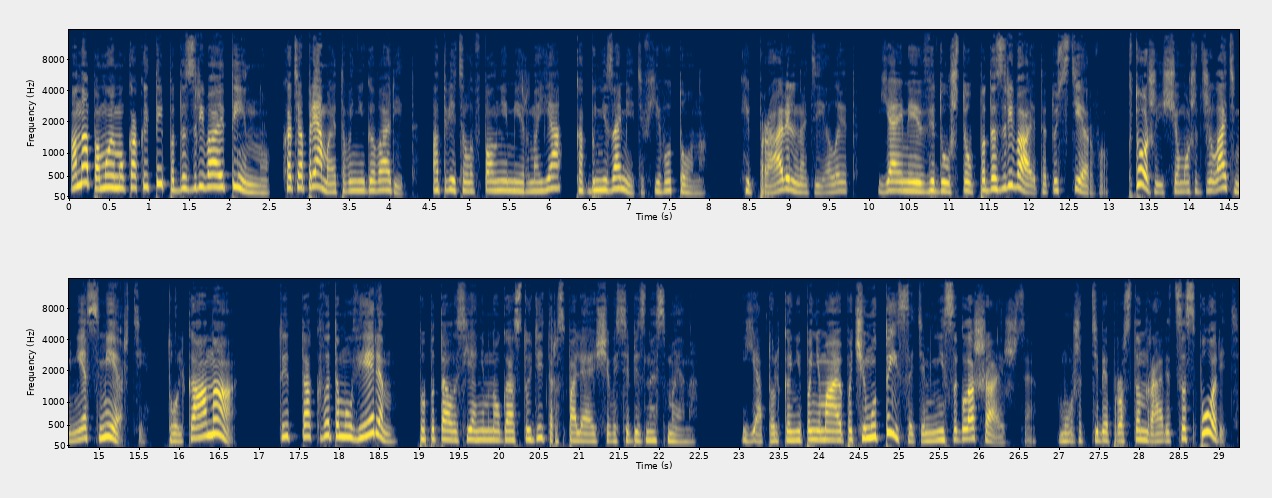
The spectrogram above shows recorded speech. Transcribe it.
Она, по-моему, как и ты, подозревает Инну, хотя прямо этого не говорит. — ответила вполне мирно я, как бы не заметив его тона. «И правильно делает. Я имею в виду, что подозревает эту стерву. Кто же еще может желать мне смерти? Только она!» «Ты так в этом уверен?» — попыталась я немного остудить распаляющегося бизнесмена. «Я только не понимаю, почему ты с этим не соглашаешься. Может, тебе просто нравится спорить?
